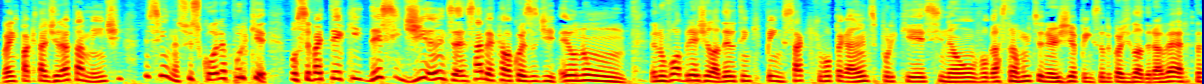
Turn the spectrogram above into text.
Vai impactar diretamente, e sim, na sua escolha, porque você vai ter que decidir antes, é, sabe aquela coisa de eu não, eu não vou abrir a geladeira, eu tenho que pensar o que eu vou pegar antes, porque senão eu vou gastar muita energia pensando com a geladeira aberta.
